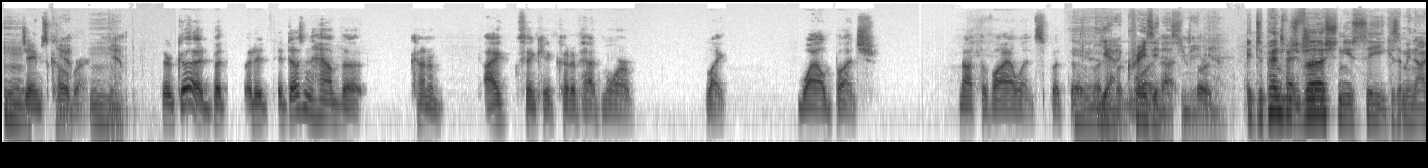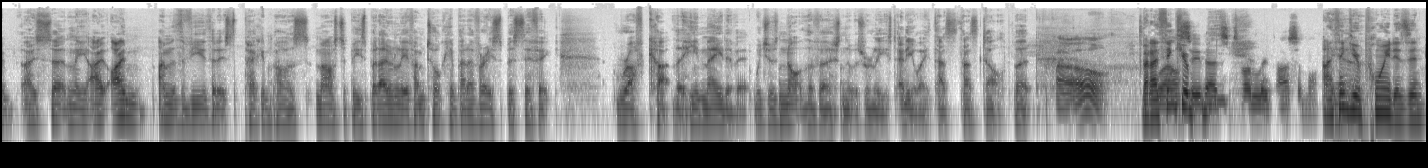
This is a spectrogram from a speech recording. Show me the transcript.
Mm. James Coburn. Mhm. Yeah. They're good, but but it, it doesn't have the kind of. I think it could have had more, like, Wild Bunch, not the violence, but the Yeah. but- Yeah, but craziness, you mean, yeah. It depends which version you see, because I mean, I, I certainly, I, I'm, I'm of the view that it's Peckinpah's masterpiece, but only if I'm talking about a very specific rough cut that he made of it, which was not the version that was released. Anyway, that's that's dull. But Oh, But I well, think you're. see that's totally possible. I think your point is in-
